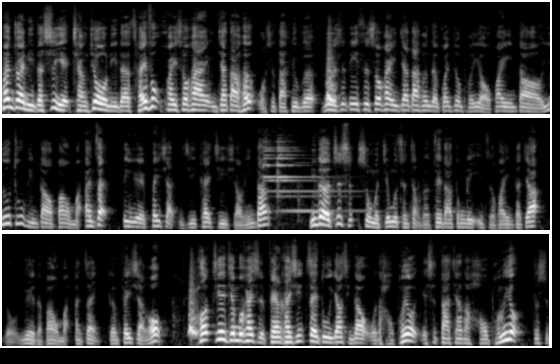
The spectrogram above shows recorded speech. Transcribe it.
翻转你的视野，抢救你的财富，欢迎收看《赢家大亨》，我是大 Q 哥。如果是第一次收看《赢家大亨》的观众朋友，欢迎到 YouTube 频道帮我们按赞、订阅、分享以及开启小铃铛。您的支持是我们节目成长的最大动力，因此欢迎大家踊跃的帮我们按赞跟分享哦。好，今天节目开始，非常开心，再度邀请到我的好朋友，也是大家的好朋友，就是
